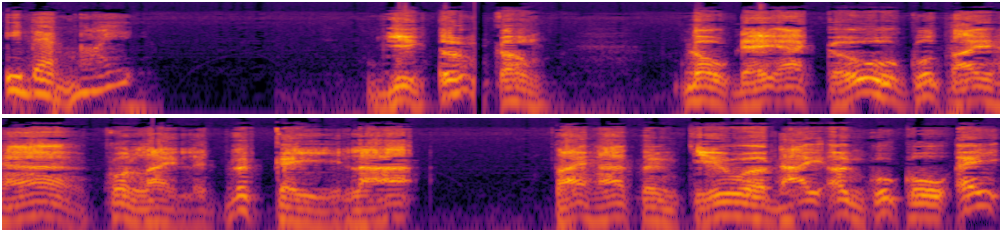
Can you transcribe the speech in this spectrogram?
Y bèn nói. Viên tướng công, đồ đệ A Cửu của tại hạ có lai lịch rất kỳ lạ. Tại hạ từng chịu đại ân của cô ấy.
